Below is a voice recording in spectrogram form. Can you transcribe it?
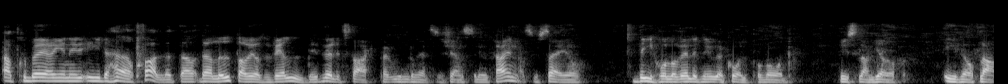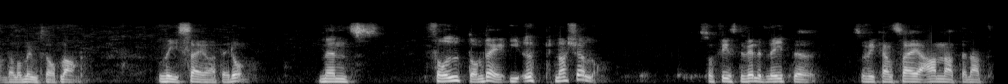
attribueringen i, i det här fallet, där, där lutar vi oss väldigt, väldigt starkt på underrättelsetjänsten i Ukraina som säger vi håller väldigt noga koll på vad Ryssland gör i vårt land eller mot vårt land. Och vi säger att det är dem. Men förutom det, i öppna källor, så finns det väldigt lite som vi kan säga annat än att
